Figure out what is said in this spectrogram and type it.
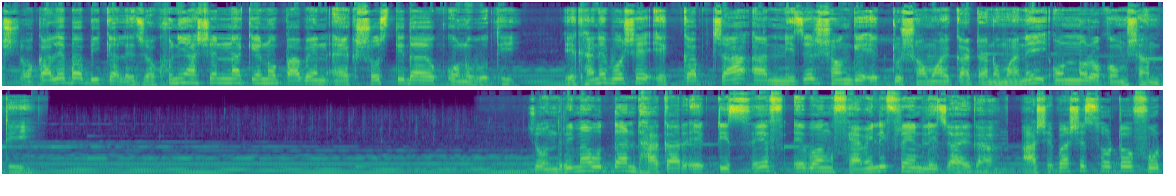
সকালে বা বিকালে যখনই আসেন না কেন পাবেন এক স্বস্তিদায়ক অনুভূতি। এখানে বসে এক কাপ চা আর নিজের সঙ্গে একটু সময় কাটানো মানেই অন্যরকম শান্তি। চন্দ্রিমা উদ্যান ঢাকার একটি সেফ এবং ফ্যামিলি ফ্রেন্ডলি জায়গা। আশেপাশে ছোট ফুড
